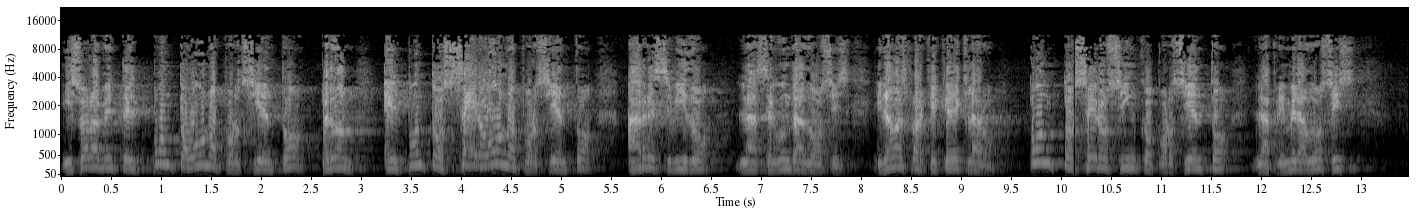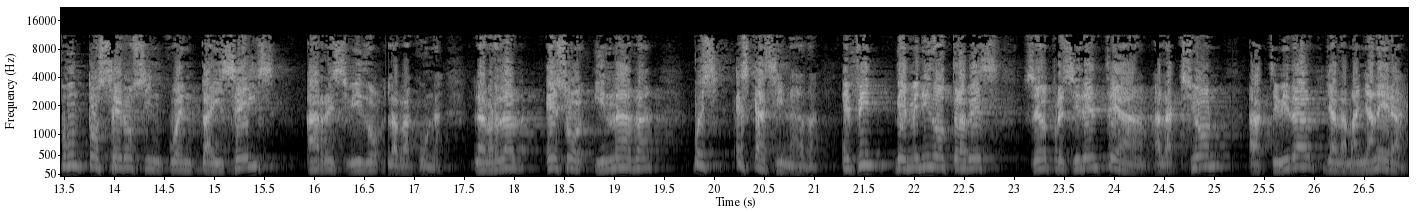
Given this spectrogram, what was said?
y solamente el punto 1%, perdón, el punto 0,1% ha recibido la segunda dosis. Y nada más para que quede claro, punto 0,5% la primera dosis, punto 0,56 ha recibido la vacuna. La verdad, eso y nada, pues es casi nada. En fin, bienvenido otra vez, señor presidente, a, la acción, a la actividad y a la mañanera.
